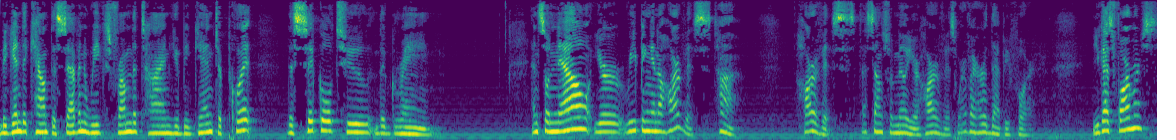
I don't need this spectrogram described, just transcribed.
Begin to count the seven weeks from the time you begin to put the sickle to the grain. And so now you're reaping in a harvest, huh? Harvest. That sounds familiar. Harvest. Where have I heard that before? You guys farmers?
